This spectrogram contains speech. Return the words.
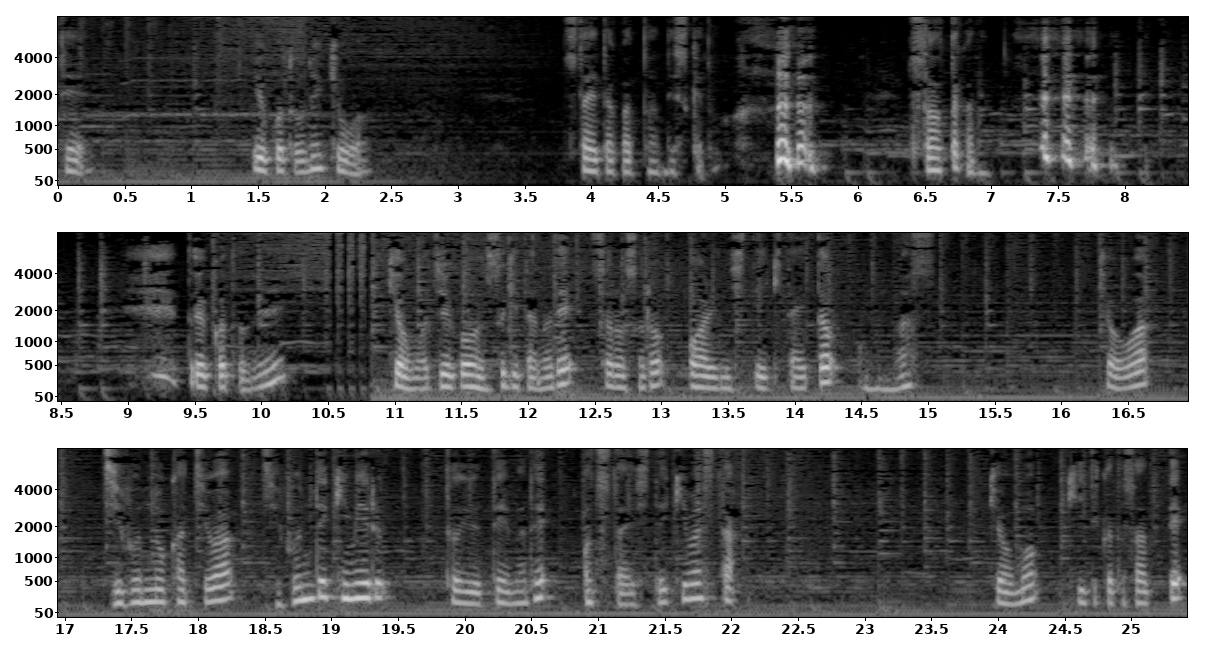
ていうことをね、今日は伝えたかったんですけど。伝わったかな？ということでね、今日も15分過ぎたので、そろそろ終わりにしていきたいと思います。今日は自分の価値は自分で決めるというテーマでお伝えしていきました。今日も聞いてくださって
